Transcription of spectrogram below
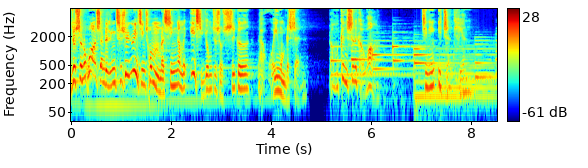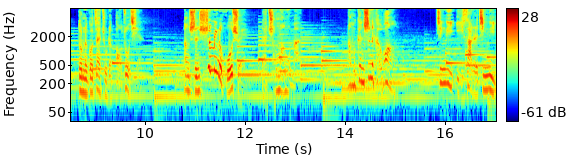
就神的话，神的灵持续运行，充满我们的心。让我们一起用这首诗歌来回应我们的神，让我们更深的渴望，今天一整天都能够在主的宝座前，让神生命的活水来充满我们，让我们更深的渴望经历以撒的经历，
